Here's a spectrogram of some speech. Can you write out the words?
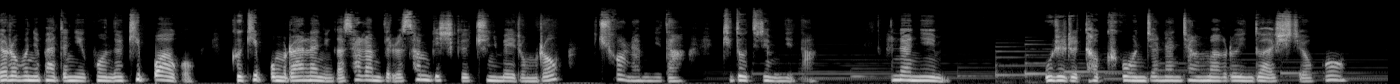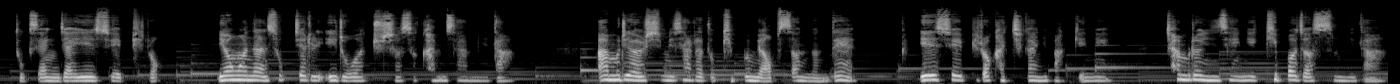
여러분이 받은 이 구원을 기뻐하고 그 기쁨으로 하나님과 사람들을 섬기시길 주님의 이름으로 축원합니다. 기도드립니다. 하나님, 우리를 더 크고 온전한 장막으로 인도하시려고 독생자 예수의 피로 영원한 속죄를 이루어 주셔서 감사합니다. 아무리 열심히 살아도 기쁨이 없었는데 예수의 피로 가치관이 바뀌니 참으로 인생이 기뻐졌습니다.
